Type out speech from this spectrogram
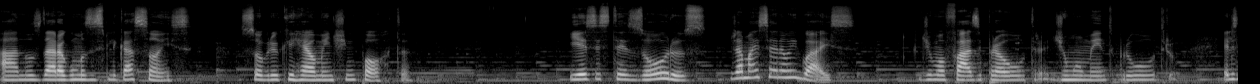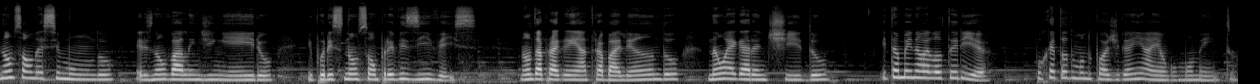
a nos dar algumas explicações sobre o que realmente importa. E esses tesouros jamais serão iguais, de uma fase para outra, de um momento para o outro. Eles não são desse mundo, eles não valem dinheiro e por isso não são previsíveis. Não dá para ganhar trabalhando, não é garantido e também não é loteria, porque todo mundo pode ganhar em algum momento.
